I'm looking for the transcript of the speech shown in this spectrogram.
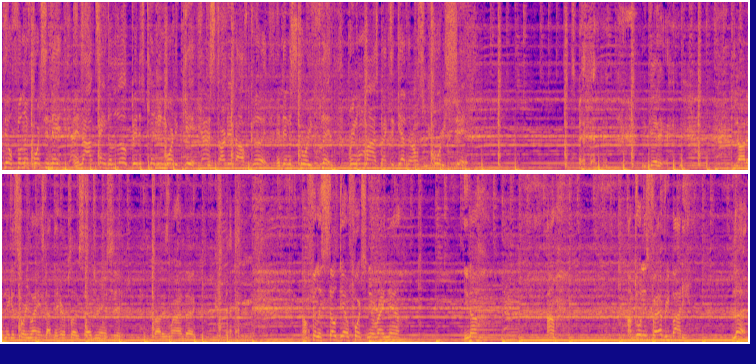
Still feeling fortunate, and I obtained a little bit, it's plenty more to get. It started off good, and then the story flipped. Bring them lines back together on some Tory shit. you get it? You know how the nigga Tory Lanez got the hair plug surgery and shit? I'm feeling so damn fortunate right now. You know, I'm, I'm doing this for everybody. Look,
